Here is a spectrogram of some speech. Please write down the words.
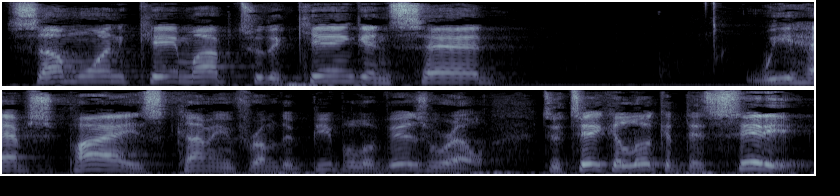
Someone came up to the king and said, We have spies coming from the people of Israel to take a look at the city,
